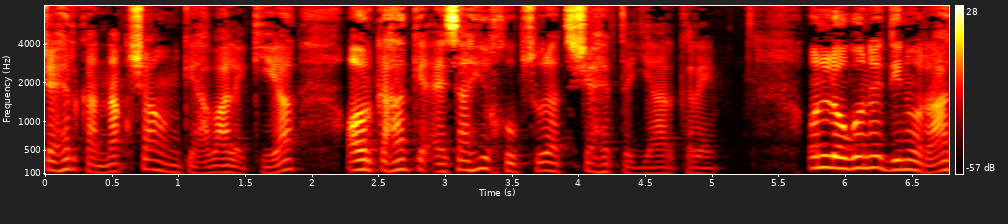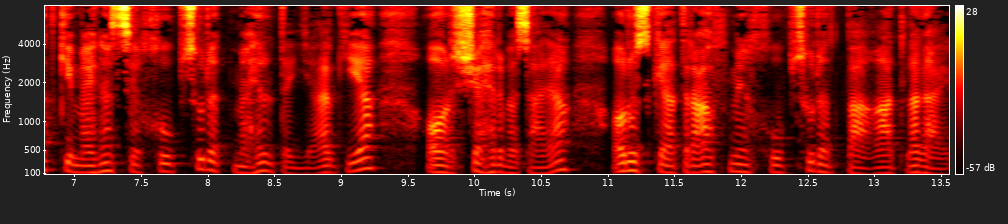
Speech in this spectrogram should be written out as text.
شہر کا نقشہ ان کے حوالے کیا اور کہا کہ ایسا ہی خوبصورت شہر تیار کریں۔ ان لوگوں نے دنوں رات کی محنت سے خوبصورت محل تیار کیا اور شہر بسایا اور اس کے اطراف میں خوبصورت باغات لگائے۔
